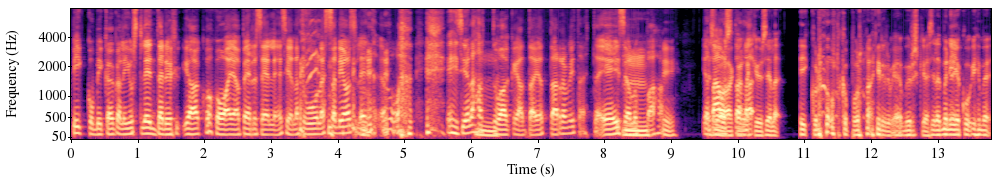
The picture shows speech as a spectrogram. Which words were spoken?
Pikku Mikko, joka oli just lentänyt ja koko ajan perseelleen siellä tuulessa, niin on silleen, että joo, ei siellä hattuakaan tai tarvita, että ei se ollut Mm, paha. Niin. Ja, Ja, taustalla näkyy siellä ikkunan ulkopuolella hirveä myrskyjä. Siellä meni joku ihme,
